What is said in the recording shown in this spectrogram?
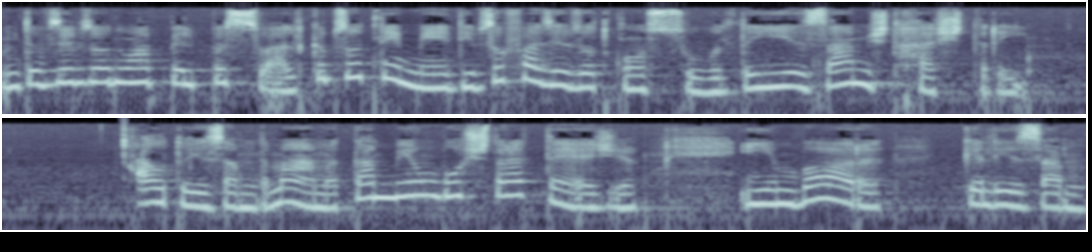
Então, você precisa de um apelo pessoal, que a pessoa tem medo, a pessoa fazer consulta e exames de rastreio autoexame de mama também é uma boa estratégia. E embora aquele exame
